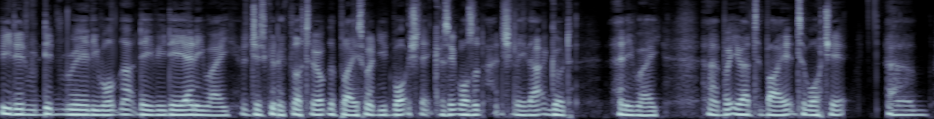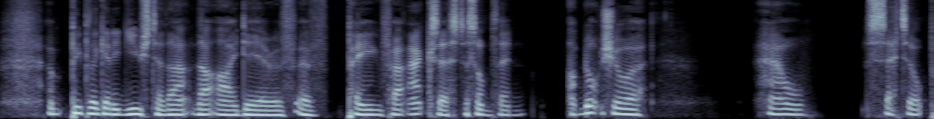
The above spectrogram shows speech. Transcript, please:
You didn't didn't really want that DVD anyway. It was just going to clutter up the place when you'd watched it because it wasn't actually that good anyway. Uh, but you had to buy it to watch it um, people are getting used to that that idea of of paying for access to something. I'm not sure how set up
